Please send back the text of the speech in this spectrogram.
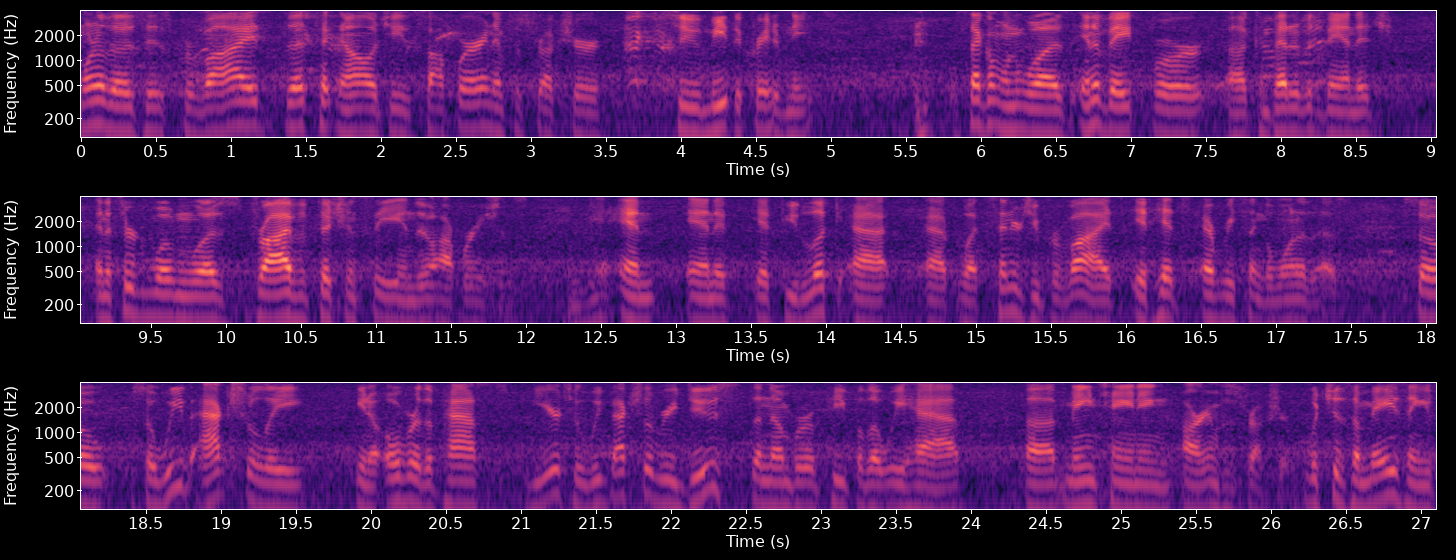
one of those is provide the technology, the software and infrastructure to meet the creative needs. the second one was innovate for uh, competitive advantage. And the third one was drive efficiency into operations. Mm -hmm. And, and if, if you look at, at what Synergy provides, it hits every single one of those. So, so we've actually, you know, over the past year or two, we've actually reduced the number of people that we have uh, maintaining our infrastructure, which is amazing if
